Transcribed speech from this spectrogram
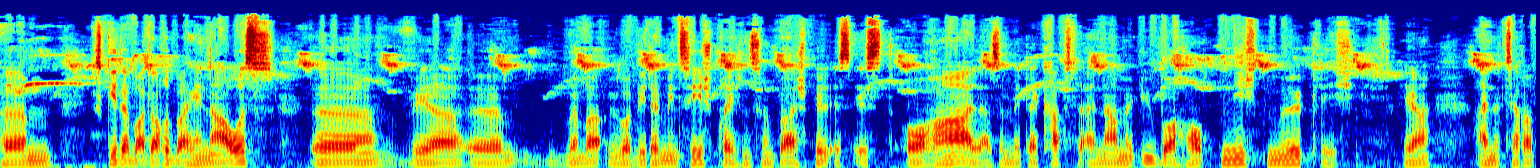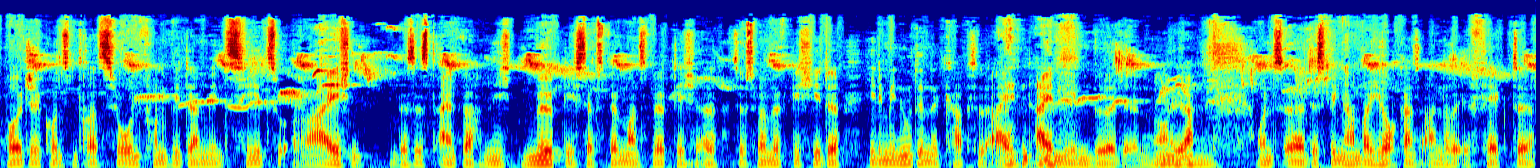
Ähm, es geht aber darüber hinaus, äh, wer, äh, wenn wir über Vitamin C sprechen zum Beispiel, es ist oral, also mit der Kapseleinnahme überhaupt nicht möglich, ja, eine therapeutische Konzentration von Vitamin C zu erreichen. Und das ist einfach nicht möglich, selbst wenn man es wirklich, äh, selbst wenn man wirklich jede, jede Minute eine Kapsel ein, einnehmen würde. Ne, ja? Und äh, deswegen haben wir hier auch ganz andere Effekte.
